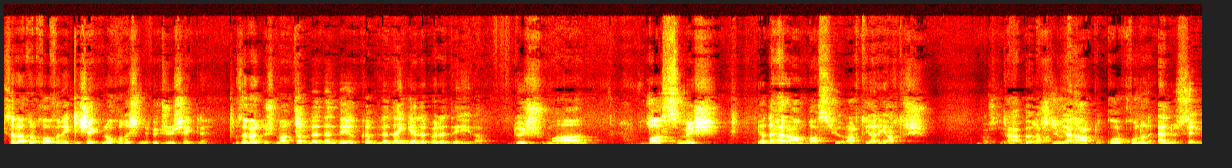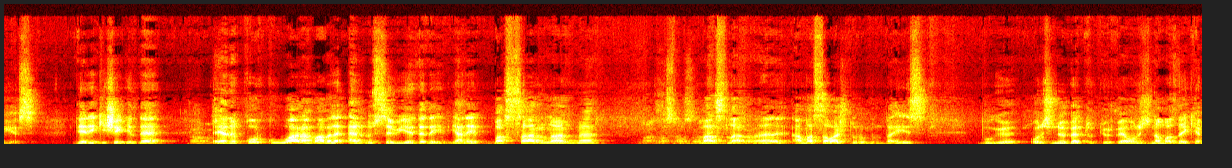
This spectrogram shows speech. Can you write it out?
Salatul Havf'ın iki şeklini okudu. Şimdi üçüncü şekli. Bu sefer düşman kıbleden değil, kıbleden gelir öyle değil ha. Düşman basmış ya da her an basıyor. Artık yani yatış. Ha böyle artık. Yani artık korkunun en üst seviyesi. Diğer iki şekilde yani korku var ama böyle en üst seviyede değil. Yani basarlar mı? Baslar. Yani ama savaş durumundayız. Bugün onun için nöbet tutuyor ve onun için namazdayken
